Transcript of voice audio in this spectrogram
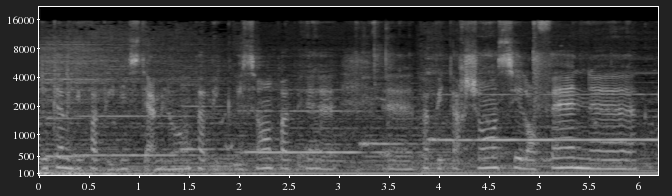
هادو كامل لي بابي اللي نستعملوهم بابي كويسون بابي, آه آه بابي تارشون سيلوفان آه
